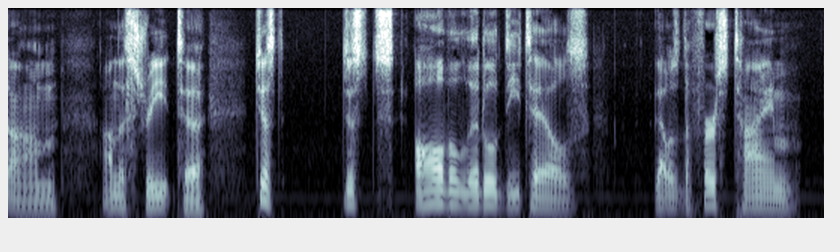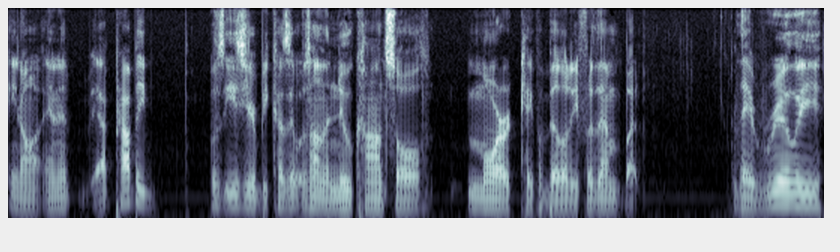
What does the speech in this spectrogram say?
um, on the street to just just all the little details. That was the first time you know and it, it probably was easier because it was on the new console more capability for them but they really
